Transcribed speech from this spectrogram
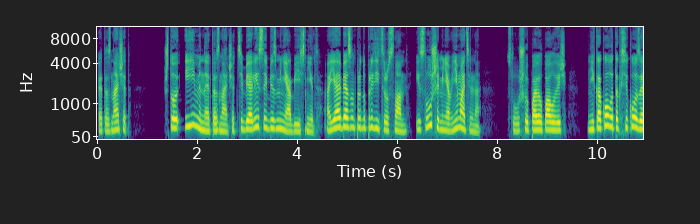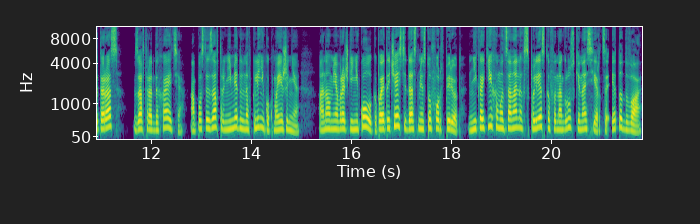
это значит... Что именно это значит, тебе Алиса и без меня объяснит. А я обязан предупредить, Руслан. И слушай меня внимательно. Слушаю, Павел Павлович. Никакого токсикоза это раз. Завтра отдыхаете, а послезавтра немедленно в клинику к моей жене. Она у меня врач-гинеколог, и по этой части даст мне 100 фор вперед. Никаких эмоциональных всплесков и нагрузки на сердце. Это два.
